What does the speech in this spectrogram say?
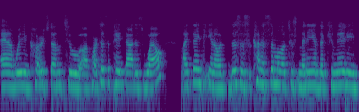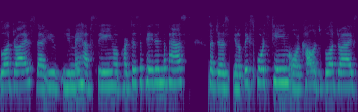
and we encourage them to uh, participate that as well. I think you know this is kind of similar to many of the community blood drives that you you may have seen or participated in the past such as you know big sports team or college blood drives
